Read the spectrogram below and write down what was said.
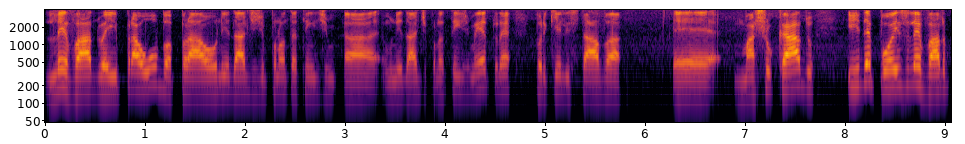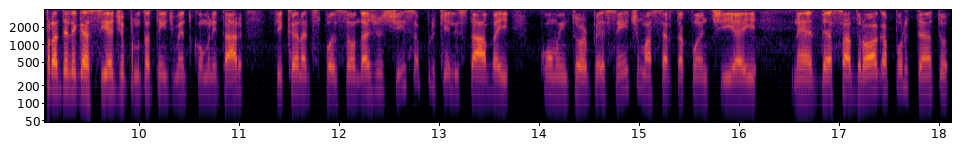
levado aí para a UBA, para a unidade de pronto atendimento, unidade de pronto atendimento, né, porque ele estava é, machucado e depois levado para a delegacia de pronto atendimento comunitário, ficando à disposição da justiça, porque ele estava aí como entorpecente, uma certa quantia aí né, dessa droga, portanto,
